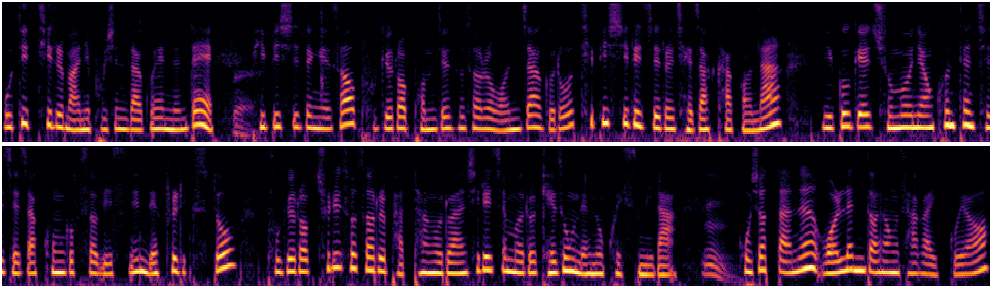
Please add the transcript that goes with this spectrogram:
OTT를 많이 보신다고 했는데 네. BBC 등에서 북유럽 범죄 소설을 원작으로 TV 시리즈를 제작하거나 미국의 주문형 콘텐츠 제작 공급 서비스인 넷플릭스도 북유럽 추리 소설을 바탕으로 한 시리즈물을 계속 내놓고 있습니다. 음. 보셨다는 월렌더 형사가 있고요.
